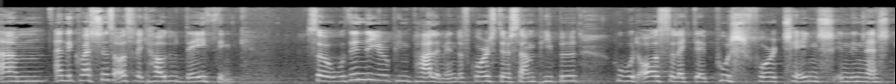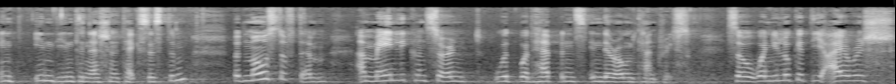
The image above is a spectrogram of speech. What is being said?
Um, and the question is also like, how do they think? So within the European Parliament, of course, there are some people who would also like they push for change in the, in, in the international tax system, but most of them are mainly concerned with what happens in their own countries. So when you look at the Irish,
